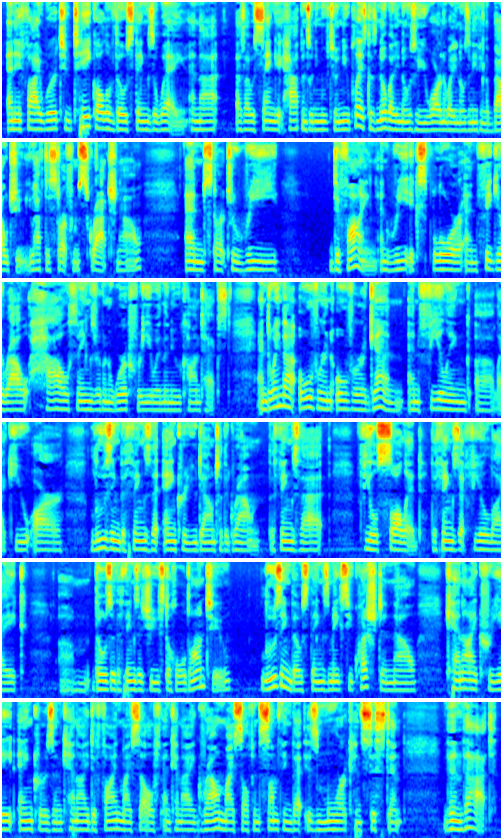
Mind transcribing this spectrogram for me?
And if I were to take all of those things away, and that as I was saying, it happens when you move to a new place because nobody knows who you are, nobody knows anything about you. You have to start from scratch now and start to redefine and re explore and figure out how things are going to work for you in the new context. And doing that over and over again and feeling uh, like you are losing the things that anchor you down to the ground, the things that feel solid, the things that feel like um, those are the things that you used to hold on to. Losing those things makes you question now can I create anchors and can I define myself and can I ground myself in something that is more consistent than that?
